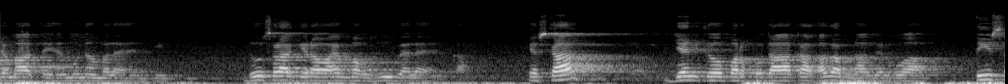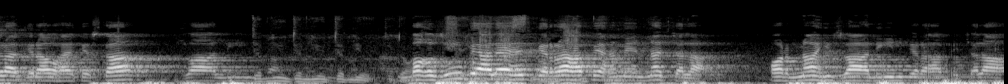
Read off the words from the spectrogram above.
جماعتیں ہیں منم الحم کی۔ دوسرا گروہ ہے مغزوب الحم کا۔ کس کا؟ جن کے اوپر خدا کا غضب نازل ہوا۔ تیسرا گروہ ہے کس کا؟ مغزوب علیہم کے راہ پہ ہمیں نہ چلا اور نہ ہی ظالین کے راہ پہ چلا۔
